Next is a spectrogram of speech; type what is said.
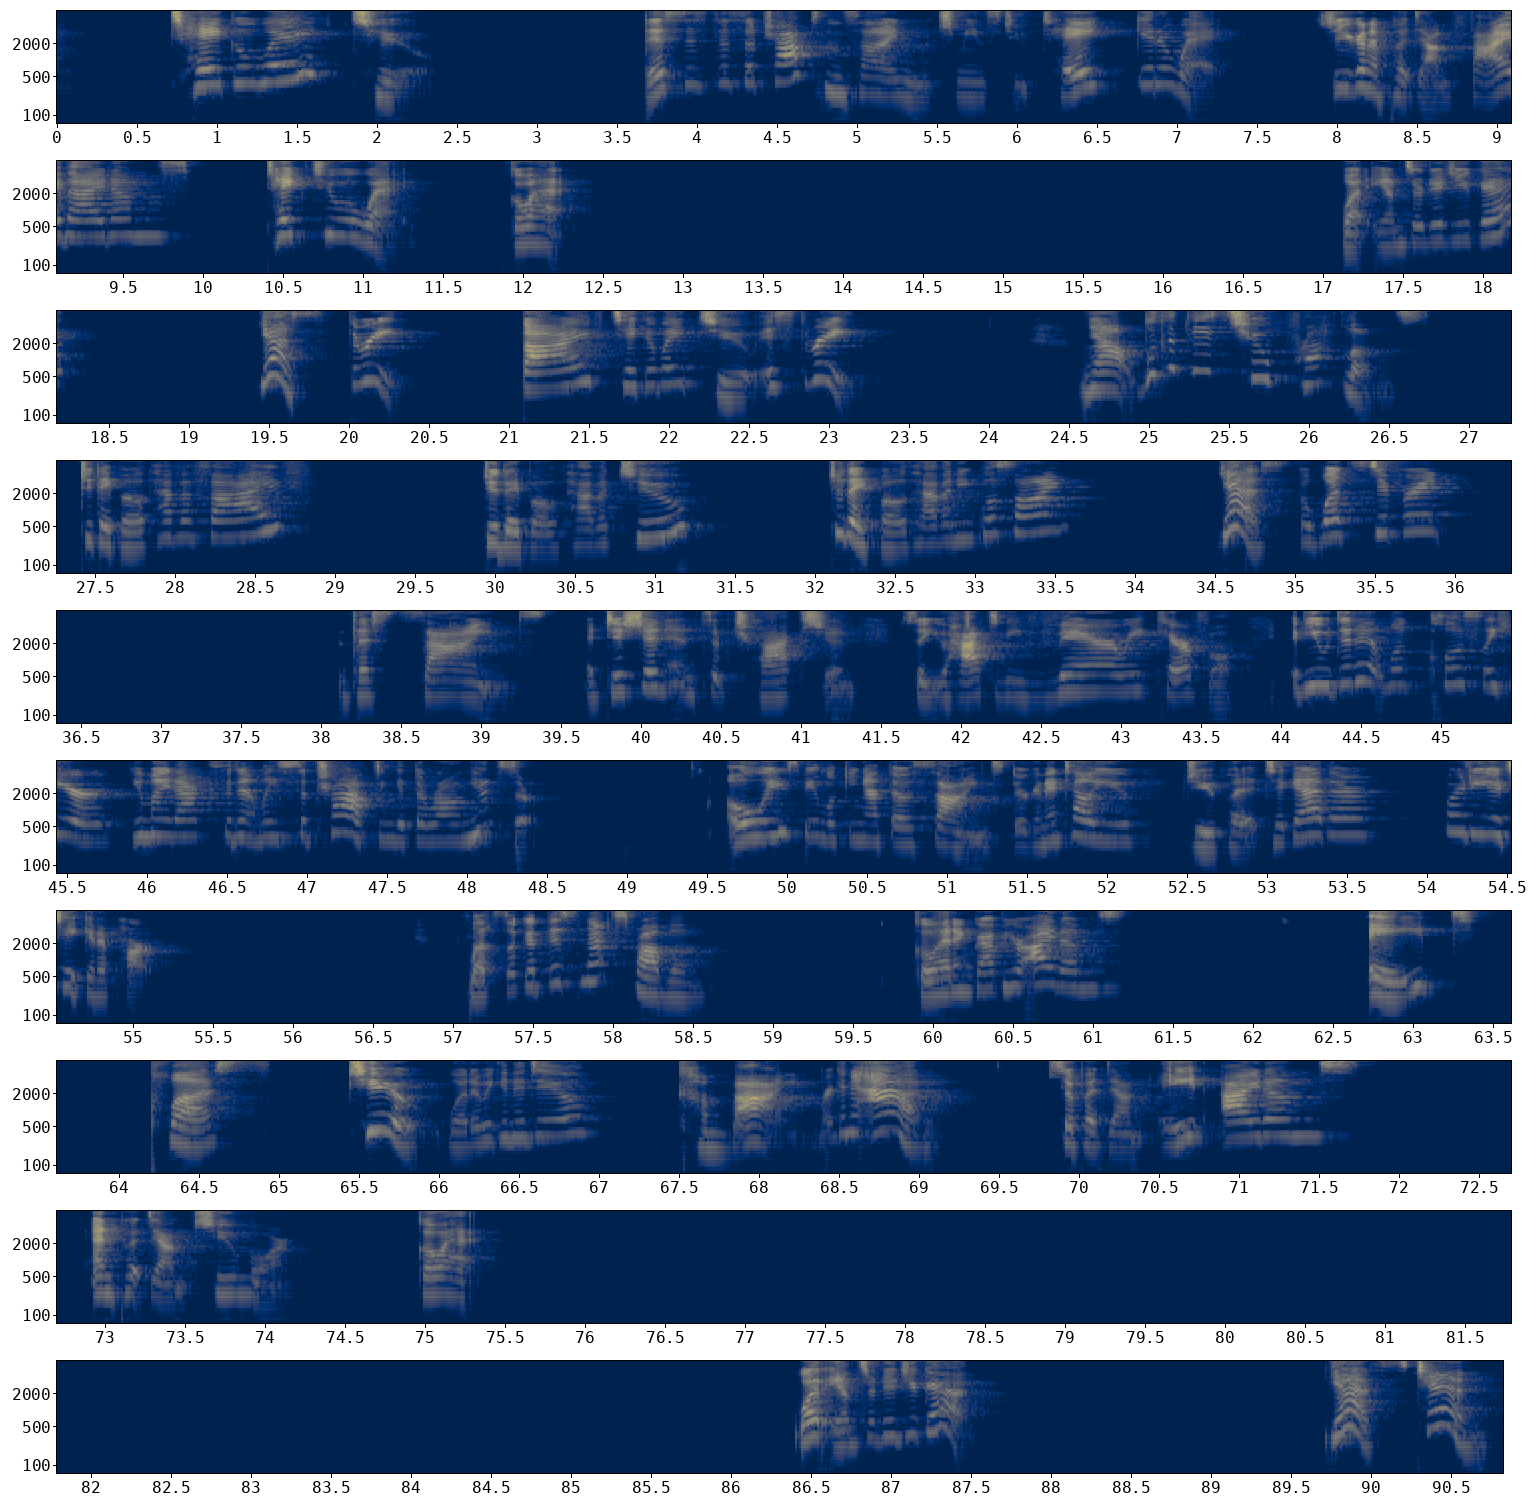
take away two. This is the subtraction sign, which means to take it away. So you're going to put down five items, take two away. Go ahead. What answer did you get? Yes, three. Five take away two is three. Now look at these two problems. Do they both have a five? Do they both have a two? Do they both have an equal sign? Yes, but what's different? The signs, addition and subtraction. So you have to be very careful. If you didn't look closely here, you might accidentally subtract and get the wrong answer. Always be looking at those signs. They're going to tell you do you put it together or do you take it apart? Let's look at this next problem. Go ahead and grab your items. 8 plus 2. What are we going to do? Combine. We're going to add. So put down 8 items and put down 2 more. Go ahead. What answer did you get? Yes, 10.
